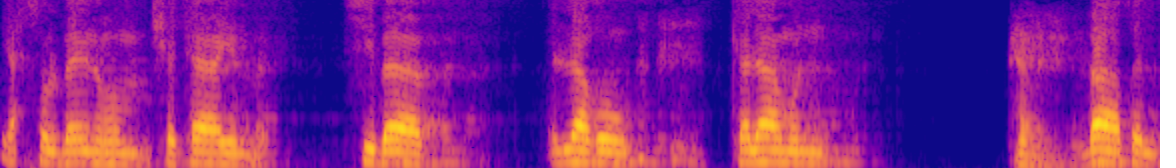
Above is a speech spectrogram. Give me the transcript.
يحصل بينهم شتايم سباب لغو كلام باطل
